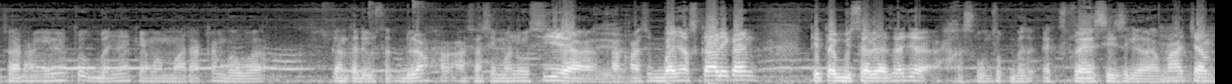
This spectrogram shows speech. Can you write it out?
sekarang ini tuh banyak yang memarahkan bahwa yang tadi Ustadz bilang hak asasi manusia, Iya. hak asasi banyak sekali kan kita bisa lihat saja hak untuk berekspresi segala macam.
